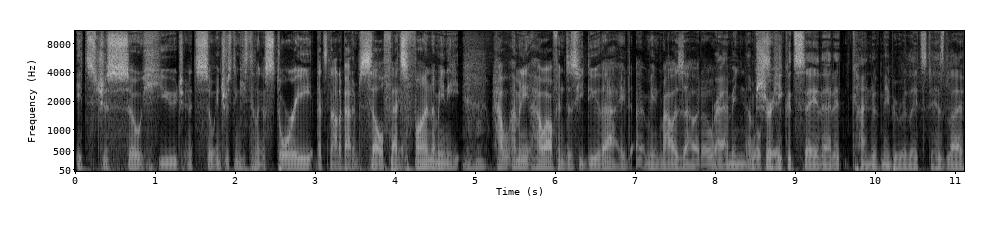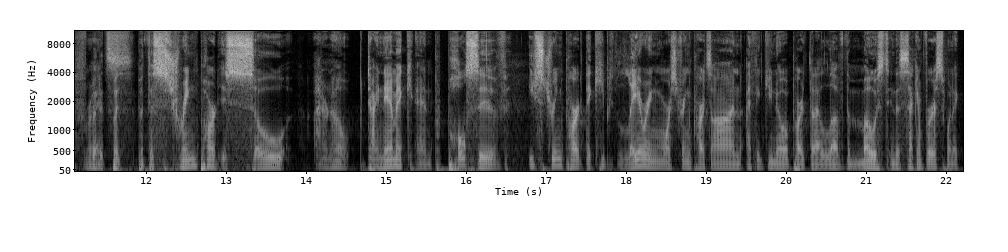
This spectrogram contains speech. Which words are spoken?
It's just so huge and it's so interesting. He's telling a story that's not about himself. That's Yeah. fun. I mean, he, Mhm. how how many how often does he do that? I mean, Mylo Xyloto. Right. I mean, I'm will sure he could say that it kind of maybe relates to his life, right? but it's but but the string part is so I don't know dynamic and propulsive. Each string part they keep layering more string parts on. I think you know a part that I love the most in the second verse when it,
